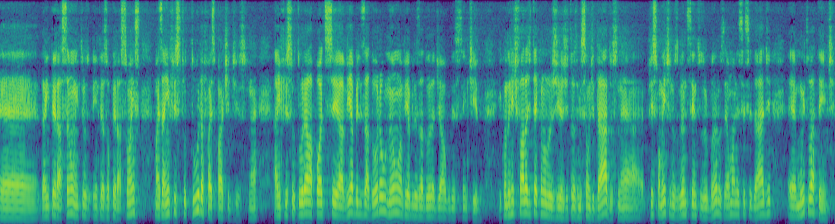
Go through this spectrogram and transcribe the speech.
é, da interação entre, entre as operações, mas a infraestrutura faz parte disso. Né? A infraestrutura ela pode ser a viabilizadora ou não a viabilizadora de algo desse sentido. E quando a gente fala de tecnologias de transmissão de dados, né, principalmente nos grandes centros urbanos, é uma necessidade é, muito latente.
